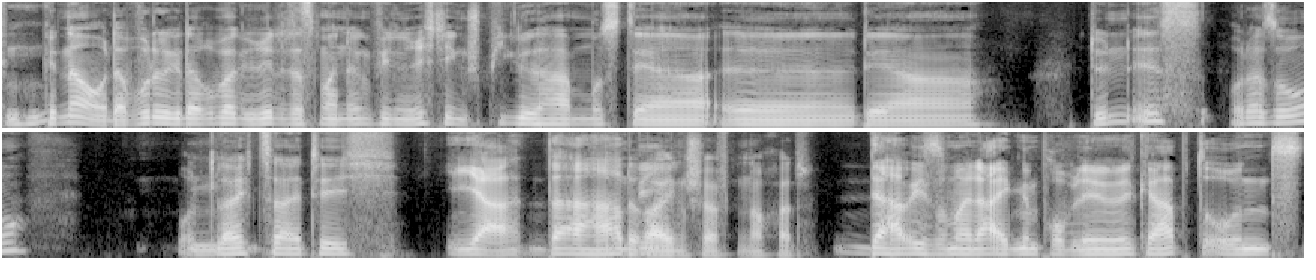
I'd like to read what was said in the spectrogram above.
Mhm. Genau, da wurde darüber geredet, dass man irgendwie den richtigen Spiegel haben muss, der, äh, der dünn ist oder so und Mhm. gleichzeitig Ja, da andere ich, Eigenschaften noch hat. da habe ich so meine eigenen Probleme mit gehabt und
